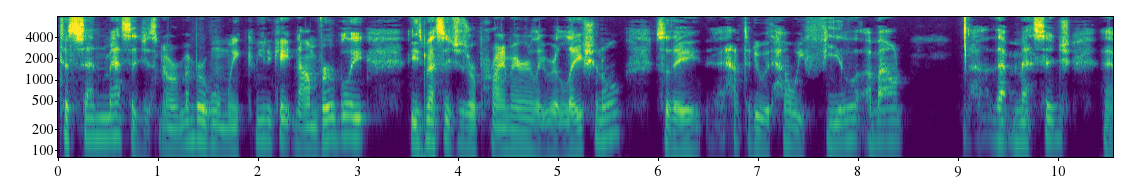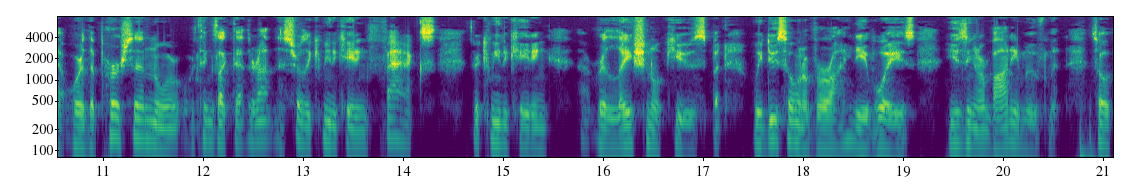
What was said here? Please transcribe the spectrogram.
to send messages. Now remember when we communicate nonverbally, these messages are primarily relational. So they have to do with how we feel about that message uh, or the person or, or, things like that. They're not necessarily communicating facts. They're communicating uh, relational cues, but we do so in a variety of ways using our body movement. So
